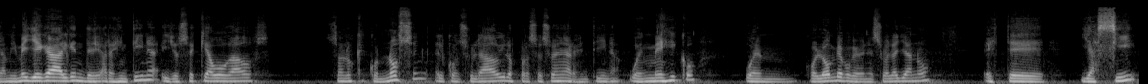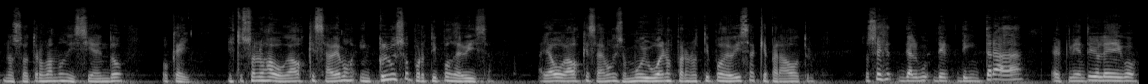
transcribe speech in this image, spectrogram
a mí me llega alguien de Argentina y yo sé que abogados son los que conocen el consulado y los procesos en Argentina, o en México, o en Colombia, porque Venezuela ya no. Este, y así nosotros vamos diciendo, ok, estos son los abogados que sabemos, incluso por tipos de visa. Hay abogados que sabemos que son muy buenos para unos tipos de visa que para otros. Entonces, de, entrada, el cliente yo le digo,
